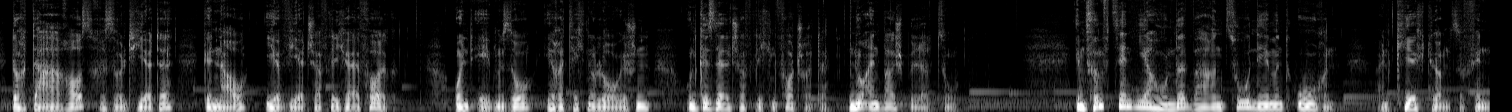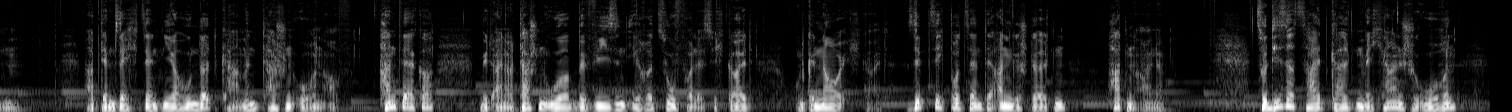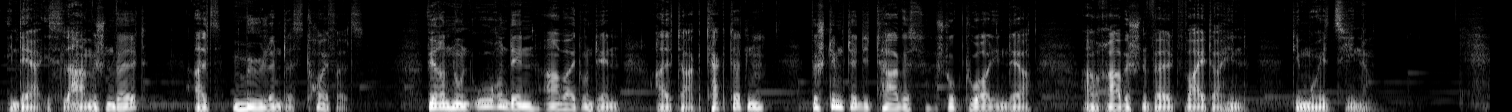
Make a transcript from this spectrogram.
Doch daraus resultierte genau ihr wirtschaftlicher Erfolg und ebenso ihre technologischen und gesellschaftlichen Fortschritte. Nur ein Beispiel dazu. Im 15. Jahrhundert waren zunehmend Uhren an Kirchtürmen zu finden. Ab dem 16. Jahrhundert kamen Taschenuhren auf. Handwerker mit einer Taschenuhr bewiesen ihre Zuverlässigkeit und Genauigkeit. 70 Prozent der Angestellten hatten eine. Zu dieser Zeit galten mechanische Uhren in der islamischen Welt als Mühlen des Teufels. Während nun Uhren den Arbeit und den Alltag takteten, bestimmte die Tagesstruktur in der arabischen Welt weiterhin die Muezzine.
